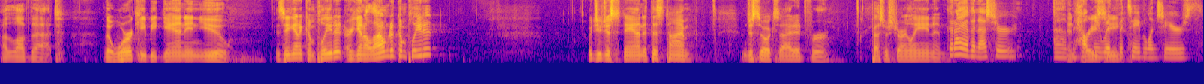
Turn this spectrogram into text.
I love that. The work He began in you. Is He going to complete it? Are you going to allow Him to complete it? Would you just stand at this time? I'm just so excited for Pastor Starlene, and Could I have an usher um, help me with the table and chairs?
